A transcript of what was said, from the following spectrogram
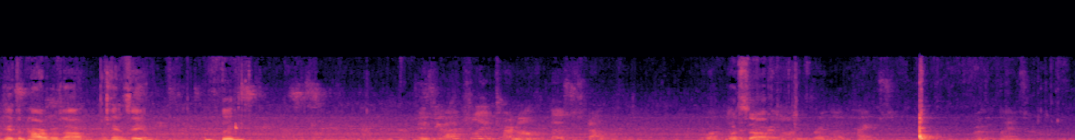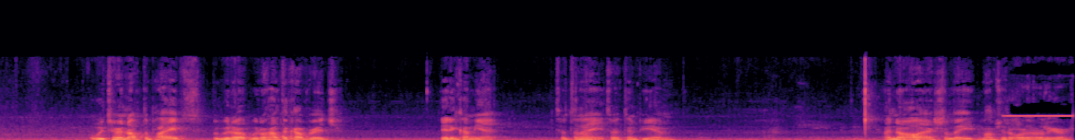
In case the power goes out, I can't see. Did you actually turn off the stuff? Or put What the stuff? covers on for the pipes? Or the plants? We turned off the pipes, but we don't we don't have the coverage. They didn't come yet. Till tonight, till 10 p.m. I know, I'll extra late. Mom should have ordered earlier.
